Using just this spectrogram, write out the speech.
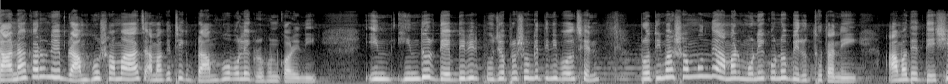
নানা কারণে ব্রাহ্ম সমাজ আমাকে ঠিক ব্রাহ্ম বলে গ্রহণ করেনি। হিন্দুর দেবদেবীর পুজো প্রসঙ্গে তিনি বলছেন, প্রতিমা সম্বন্ধে আমার মনে কোনো বিরুদ্ধতা নেই। আমাদের দেশে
